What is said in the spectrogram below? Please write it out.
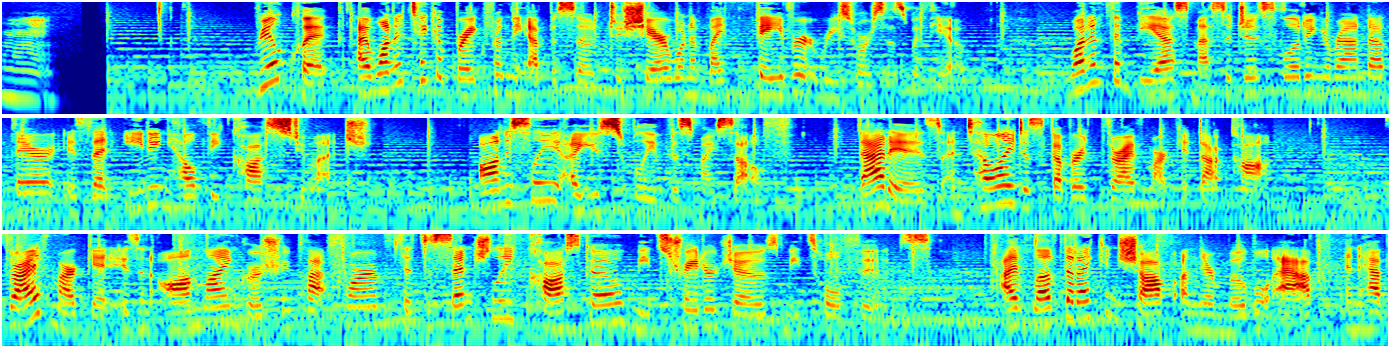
Mm. Real quick, I want to take a break from the episode to share one of my favorite resources with you. One of the BS messages floating around out there is that eating healthy costs too much. Honestly, I used to believe this myself. That is, until I discovered ThriveMarket.com. Thrive Market is an online grocery platform that's essentially Costco meets Trader Joe's meets Whole Foods. I love that I can shop on their mobile app and have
